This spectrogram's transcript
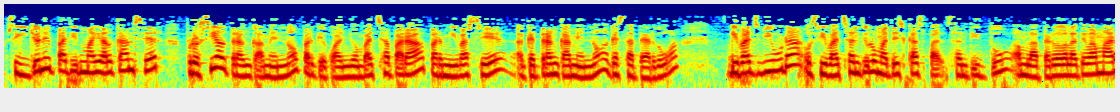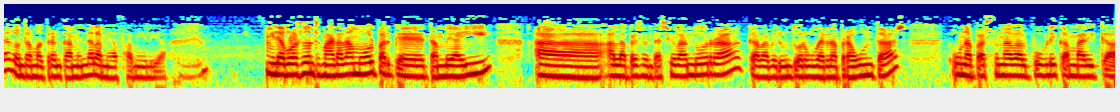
O sigui, jo no he patit mai el càncer, però sí el trencament, no? Perquè quan jo em vaig separar, per mi va ser aquest trencament, no?, aquesta pèrdua. I vaig viure, o sigui, vaig sentir el mateix que has sentit tu amb la pèrdua de la teva mare, doncs amb el trencament de la meva família. I llavors doncs m'agrada molt perquè també ahir eh, a la presentació d'Andorra, que va haver un torn obert de preguntes, una persona del públic em va dir que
